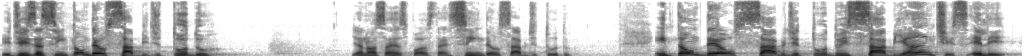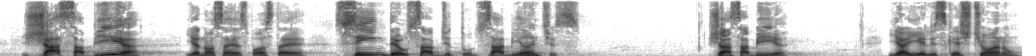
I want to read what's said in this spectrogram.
e diz assim: então Deus sabe de tudo? E a nossa resposta é: sim, Deus sabe de tudo. Então Deus sabe de tudo e sabe antes, ele já sabia? E a nossa resposta é: sim, Deus sabe de tudo, sabe antes. Já sabia. E aí eles questionam:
